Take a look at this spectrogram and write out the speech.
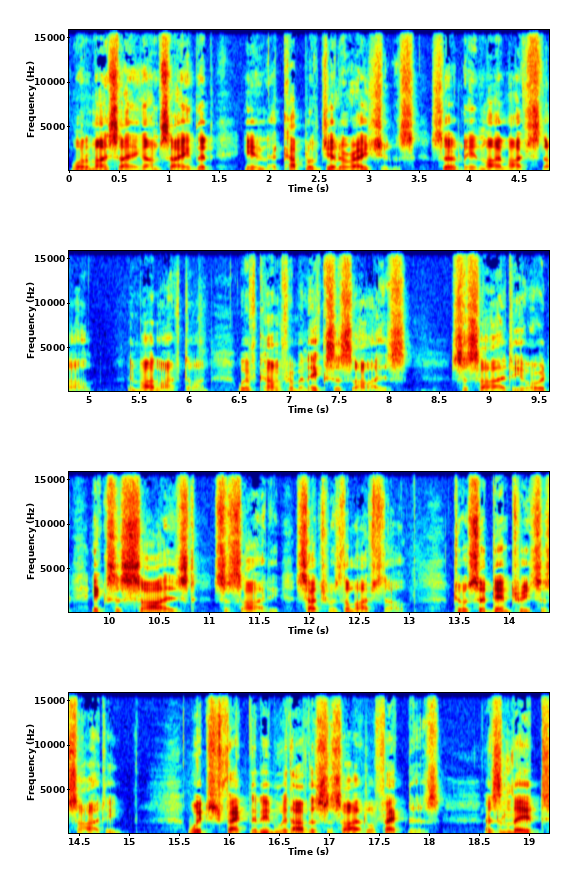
What am I saying? I'm saying that in a couple of generations, certainly in my lifestyle, in my lifetime, we've come from an exercise society or an exercised society, such was the lifestyle, to a sedentary society, which factored in with other societal factors has led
